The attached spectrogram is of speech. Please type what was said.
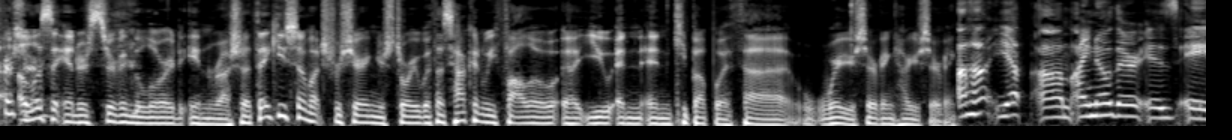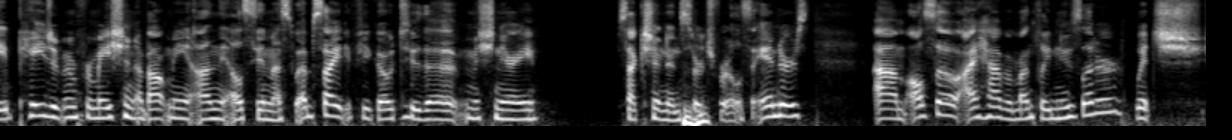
Alyssa Anders serving the Lord in Russia. Thank you so much for sharing your story with us. How can we follow uh, you and, and keep up with uh, where you're serving, how you're serving? Uh huh. Yep. Um, I know there is a page of information about me on the LCMS website. If you go to the missionary section and search for Alyssa Anders. Um, also, I have a monthly newsletter, which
